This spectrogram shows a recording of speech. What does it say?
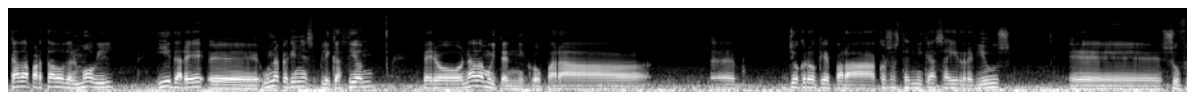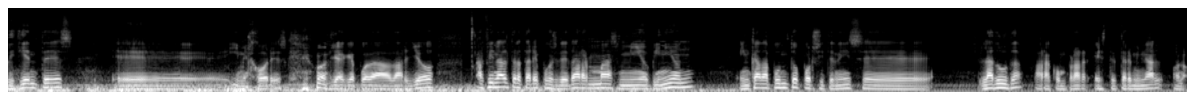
cada apartado del móvil y daré eh, una pequeña explicación, pero nada muy técnico. Para, eh, yo creo que para cosas técnicas hay reviews eh, suficientes eh, y mejores que que pueda dar yo. Al final trataré pues de dar más mi opinión en cada punto por si tenéis la duda para comprar este terminal o no.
